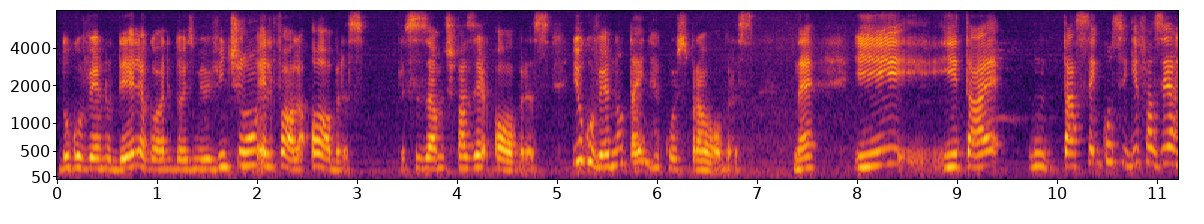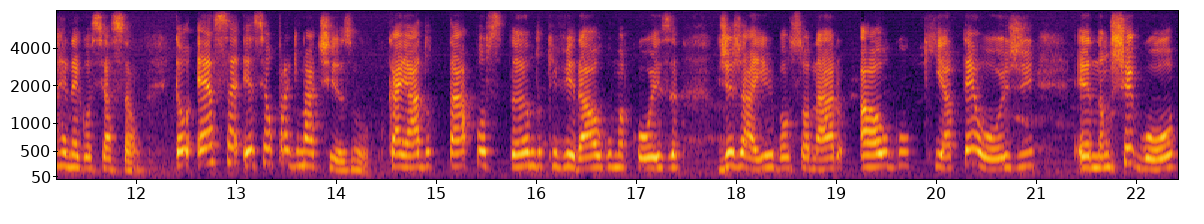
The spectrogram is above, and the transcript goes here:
do governo dele, agora em 2021, ele fala obras, precisamos fazer obras. E o governo não tem recurso para obras, né? E está tá sem conseguir fazer a renegociação. Então, essa, esse é o pragmatismo. O Caiado está apostando que virá alguma coisa de Jair Bolsonaro, algo que até hoje eh, não chegou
